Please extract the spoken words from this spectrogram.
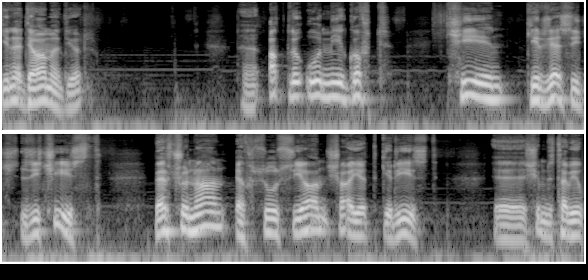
Yine devam ediyor. Ee, aklı umi goft kin girce ziçist berçunan efsusiyan şayet girist. Ee, şimdi tabii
